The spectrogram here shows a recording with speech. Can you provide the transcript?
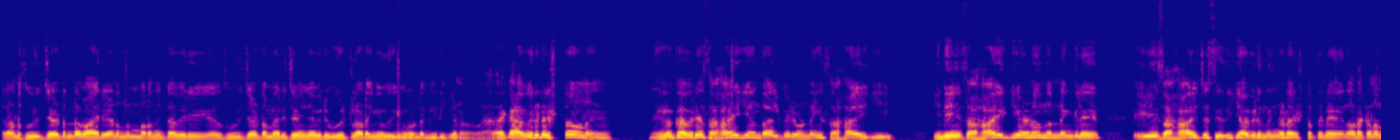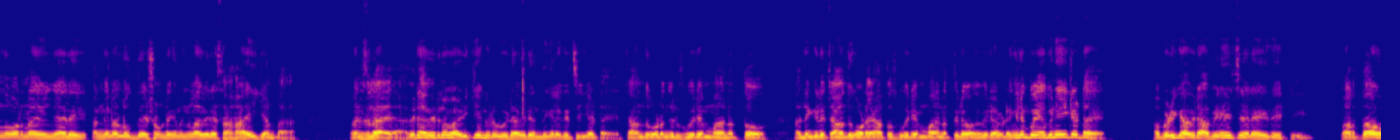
അല്ലാണ്ട് സുജിച്ചേട്ടന്റെ ഭാര്യയാണെന്നും പറഞ്ഞിട്ട് അവർ സുജിച്ചേട്ടൻ മരിച്ചു കഴിഞ്ഞാൽ അവർ വീട്ടിലടങ്ങി അടങ്ങി കൊണ്ടൊക്കെ ഇരിക്കണം അതൊക്കെ അവരുടെ ഇഷ്ടമാണ്. നിങ്ങൾക്ക് അവരെ സഹായിക്കാൻ താല്പര്യം ഉണ്ടെങ്കിൽ സഹായിക്കുക ഇനി സഹായിക്കുകയാണെന്നുണ്ടെങ്കിൽ ഈ സഹായിച്ച സ്ഥിതിക്ക് അവർ നിങ്ങളുടെ ഇഷ്ടത്തിന് നടക്കണം എന്ന് പറഞ്ഞു കഴിഞ്ഞാൽ അങ്ങനെയുള്ള ഉദ്ദേശം ഉണ്ടെങ്കിൽ നിങ്ങൾ അവരെ സഹായിക്കണ്ട. മനസ്സിലായ? അവർ അവരുടെ വഴിക്ക് അങ്ങോട്ട് വിടുക അവർ എന്തെങ്കിലുമൊക്കെ ചെയ്യട്ടെ. ചാന്ത് കുടഞ്ഞൊരു സൂര്യമാനത്തോ അല്ലെങ്കിൽ ചാന്ത് കുടയാത്ത സൂര്യന്മാനത്തിലോ അവർ എവിടെയെങ്കിലും പോയി അഭിനയിക്കട്ടെ. അപ്പോഴേക്കും അവർ അഭിനയിച്ചാലായി തെറ്റി. ഭർത്താവ്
